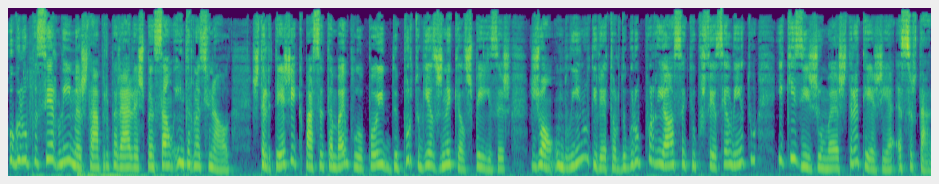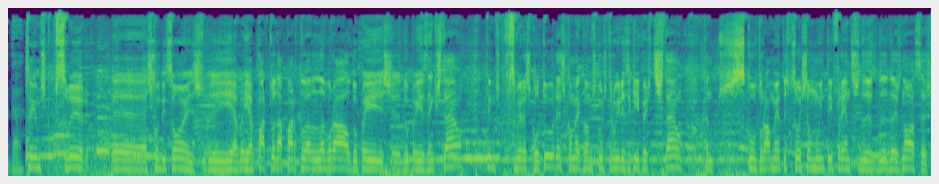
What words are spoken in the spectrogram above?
o grupo Ser Lima está a preparar a expansão internacional. Estratégia que passa também pelo apoio de portugueses naqueles países. João Umbelino, diretor do grupo, realça que o processo é lento e que exige uma estratégia acertada. Temos que perceber uh, as condições e, a, e a, parte, toda a parte laboral do país, do país em questão. Temos que perceber as culturas, como é que vamos construir as equipas de gestão. Portanto, culturalmente as pessoas são muito diferentes das nossas,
